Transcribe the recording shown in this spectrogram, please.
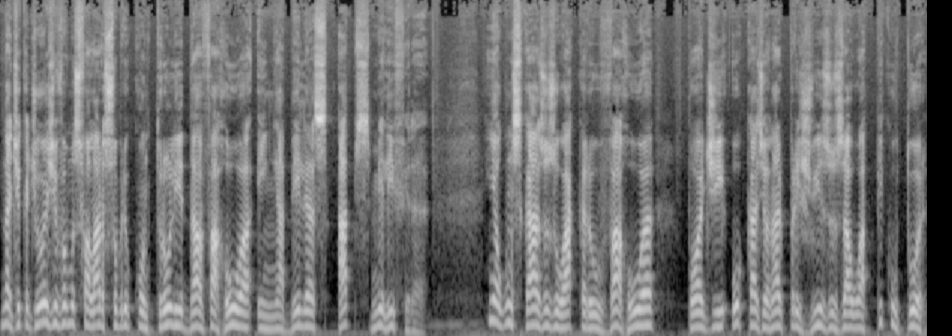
Na dica de hoje vamos falar sobre o controle da varroa em abelhas Apis mellifera. Em alguns casos, o ácaro varroa pode ocasionar prejuízos ao apicultor,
